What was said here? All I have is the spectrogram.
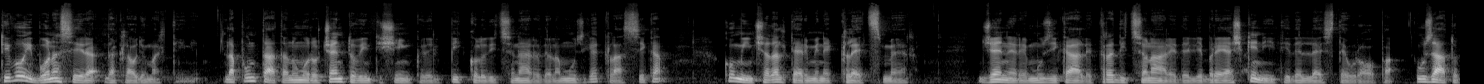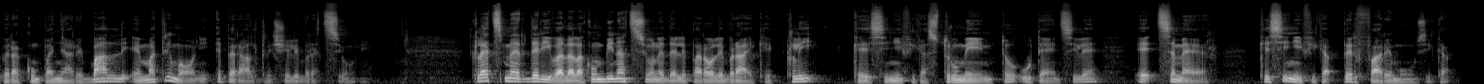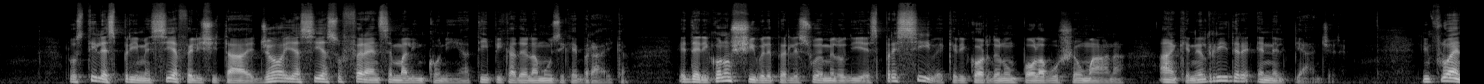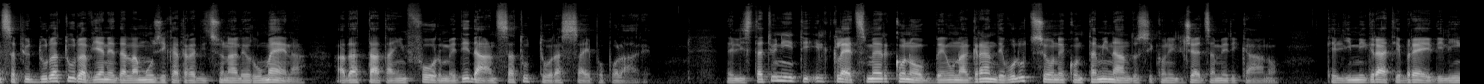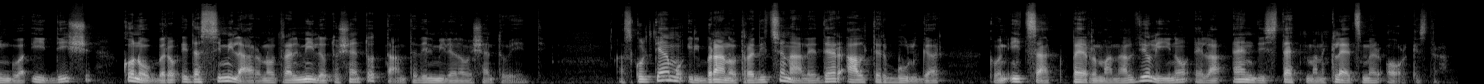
Tutti voi, buonasera da Claudio Martini. La puntata numero 125 del piccolo dizionario della musica classica comincia dal termine klezmer, genere musicale tradizionale degli ebrei ashkeniti dell'est Europa, usato per accompagnare balli e matrimoni e per altre celebrazioni. Klezmer deriva dalla combinazione delle parole ebraiche kli, che significa strumento, utensile, e zemer, che significa per fare musica. Lo stile esprime sia felicità e gioia, sia sofferenza e malinconia, tipica della musica ebraica, ed è riconoscibile per le sue melodie espressive che ricordano un po' la voce umana, anche nel ridere e nel piangere. L'influenza più duratura viene dalla musica tradizionale rumena, adattata in forme di danza tuttora assai popolare. Negli Stati Uniti il klezmer conobbe una grande evoluzione contaminandosi con il jazz americano, che gli immigrati ebrei di lingua yiddish conobbero ed assimilarono tra il 1880 ed il 1920. Ascoltiamo il brano tradizionale Der Alter Bulgar con Itzhak Perlman al violino e la Andy Stetman Klezmer Orchestra.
